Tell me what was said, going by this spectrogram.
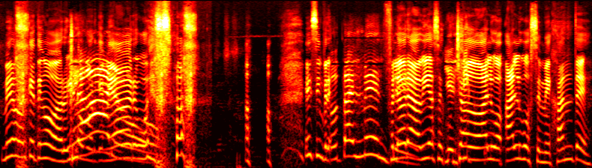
Menos mal que tengo barbijo porque me da vergüenza. es impresionante. Totalmente. Flora, ¿habías escuchado algo, algo semejante?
